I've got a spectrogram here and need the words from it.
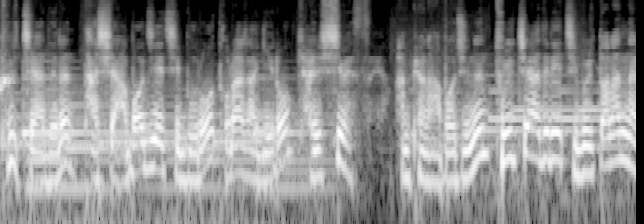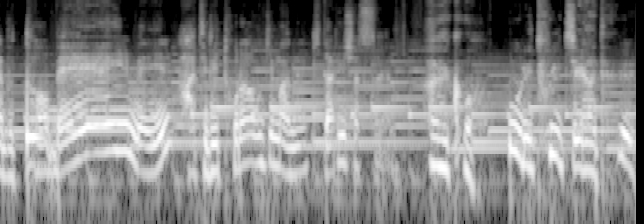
둘째 아들은 다시 아버지의 집으로 돌아가기로 결심했어요. 한편 아버지는 둘째 아들이 집을 떠난 날부터 매일매일 아들이 돌아오기만을 기다리셨어요. 아이고, 우리 둘째 아들.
